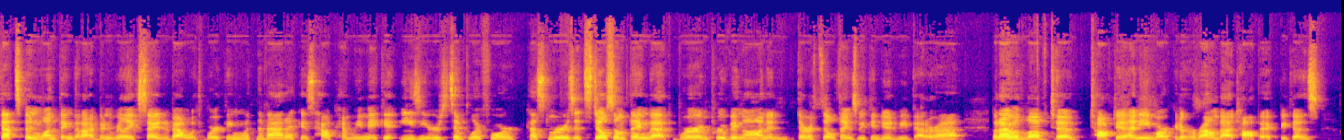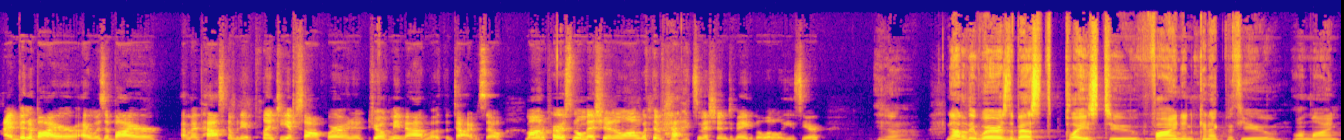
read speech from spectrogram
That's been one thing that I've been really excited about with working with Navattic is how can we make it easier, simpler for customers. It's still something that we're improving on and there are still things we can do to be better at. But mm-hmm. I would mm-hmm. love to talk to any marketer around that topic because I've been a buyer, I was a buyer at my past company had plenty of software and it drove me mad most of the time. So I'm on a personal mission along with Navattic's mission to make it a little easier. Yeah. Natalie, where is the best place to find and connect with you online?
